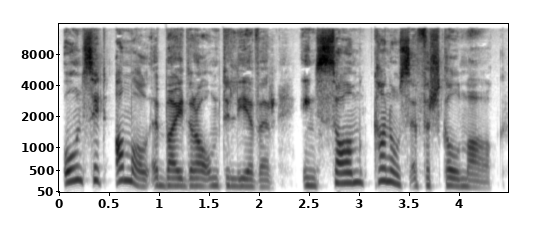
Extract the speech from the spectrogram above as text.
ons het almal 'n bydrae om te lewer en saam kan ons 'n verskil maak.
